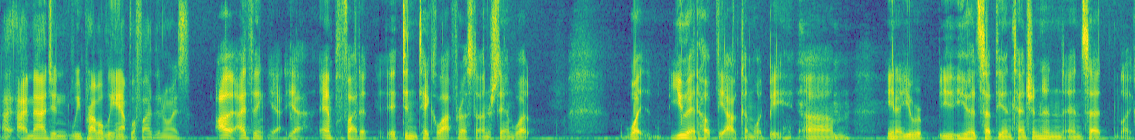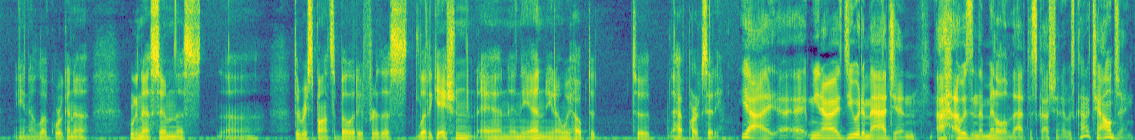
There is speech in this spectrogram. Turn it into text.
I, I imagine we probably amplified the noise. I, I, think yeah, yeah, amplified it. It didn't take a lot for us to understand what what you had hoped the outcome would be. Um, you know, you were you, you had set the intention and, and said like, you know, look, we're gonna we're gonna assume this uh, the responsibility for this litigation, and in the end, you know, we hope to to have Park City. Yeah, I, I, you know, as you would imagine, I, I, was in the middle of that discussion. It was kind of challenging.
